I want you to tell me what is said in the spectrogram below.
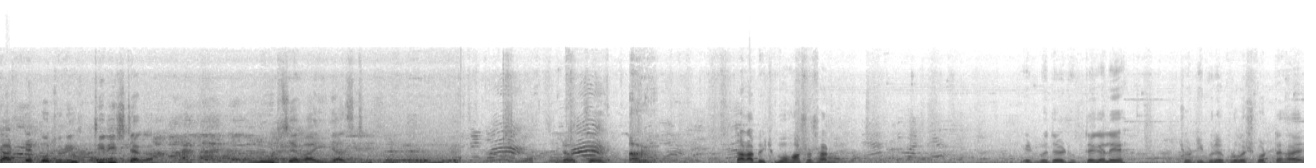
চারটে কচুরি, তিরিশ টাকা। লুটছে ভাই জাস্ট এটা হচ্ছে তারাপীঠ মহাশ্মশান। এর ভিতরে ঢুকতে গেলে চটি ফুলে প্রবেশ করতে হয়।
